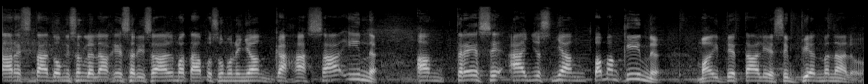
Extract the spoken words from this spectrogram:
Arestado ang isang lalaki sa Rizal matapos umano niyang gahasain ang 13 anyos niyang pamangkin. May detalye si Bian Manalo.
